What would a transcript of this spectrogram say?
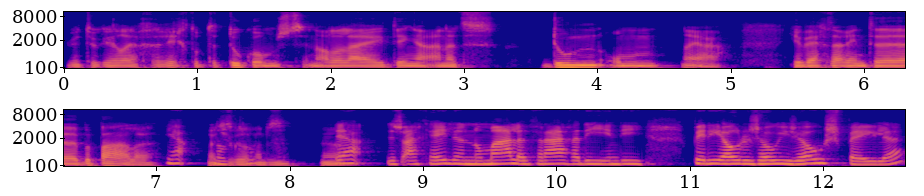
bent natuurlijk heel erg gericht op de toekomst. En allerlei dingen aan het doen om nou ja, je weg daarin te bepalen. ja Wat je wil klopt. gaan doen. Ja. dus eigenlijk hele normale vragen die in die periode sowieso spelen.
